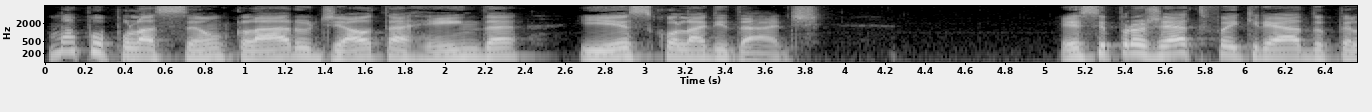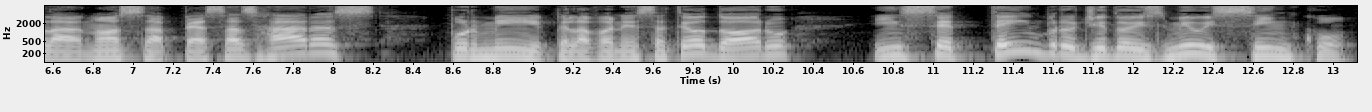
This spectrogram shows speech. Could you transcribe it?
Uma população, claro, de alta renda e escolaridade. Esse projeto foi criado pela nossa Peças Raras, por mim e pela Vanessa Teodoro, em setembro de 2005.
